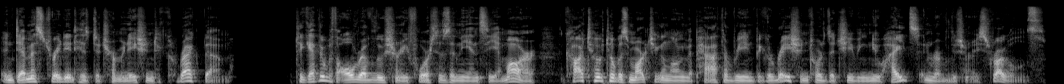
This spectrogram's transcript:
and demonstrated his determination to correct them. Together with all revolutionary forces in the NCMR, Ka Toto was marching along the path of reinvigoration towards achieving new heights in revolutionary struggles.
